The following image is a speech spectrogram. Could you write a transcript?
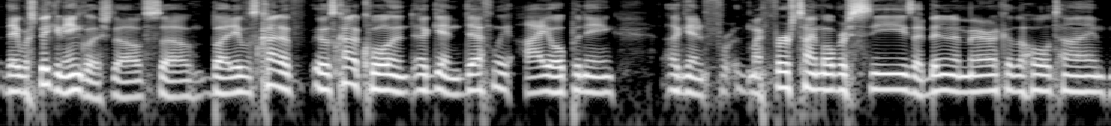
they were speaking English though. So, but it was kind of it was kind of cool, and again, definitely eye opening. Again, my first time overseas. I'd been in America the whole time.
